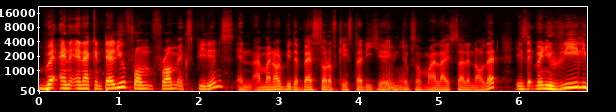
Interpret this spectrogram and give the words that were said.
and, and i can tell you from from experience and i might not be the best sort of case study here Mm-hmm. in terms of my lifestyle and all that is that when you really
